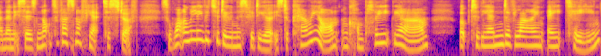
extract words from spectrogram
and then it says not to fasten off yet to stuff. So what I will leave you to do in this video is to carry on and complete the arm up to the end of line 18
